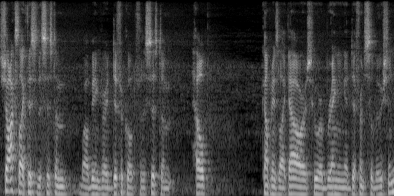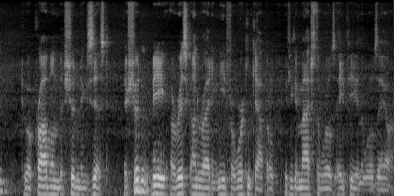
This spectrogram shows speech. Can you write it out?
shocks like this to the system, while being very difficult for the system, help companies like ours who are bringing a different solution to a problem that shouldn't exist. There shouldn't be a risk underwriting need for working capital if you can match the world's AP and the world's AR.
